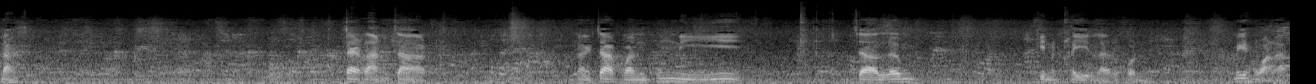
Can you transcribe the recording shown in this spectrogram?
หลังแต่หลังจาก หลังจากวันพรุ่งนี้ จะเริ่ม กินคลีนแล้วทุกคน ไม่กินของหวานแล้ว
